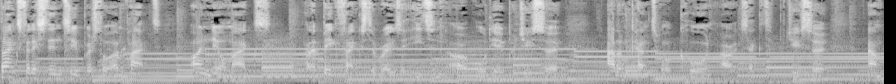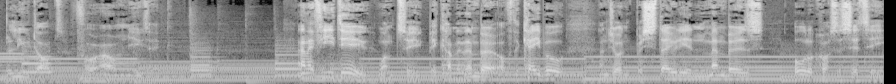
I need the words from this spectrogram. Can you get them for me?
Thanks for listening to Bristol Unpacked. I'm Neil Maggs, and a big thanks to Rosa Eaton, our audio producer, Adam Cantwell Corn, our executive producer, and Blue Dot for our music. And if you do want to become a member of the cable and join Bristolian members all across the city,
